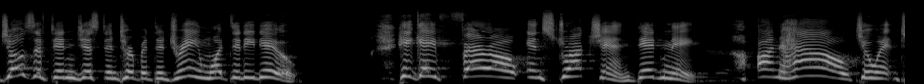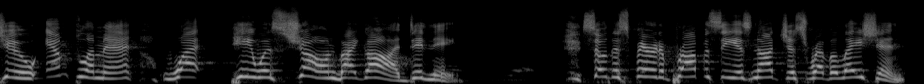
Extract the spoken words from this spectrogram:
Joseph didn't just interpret the dream. What did he do? He gave Pharaoh instruction, didn't he? On how to, to implement what he was shown by God, didn't he? So the spirit of prophecy is not just revelation,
